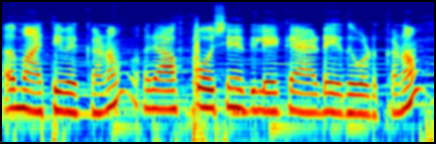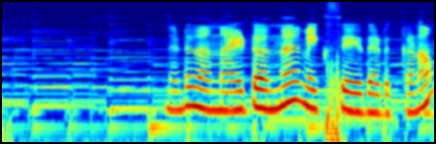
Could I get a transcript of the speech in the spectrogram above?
അത് മാറ്റി വെക്കണം. ഒരു ഹാഫ് പോർഷൻ ഇതിലേക്ക് ആഡ് ചെയ്ത് കൊടുക്കണം. എന്നിട്ട് നന്നായിട്ട് ഒന്ന് മിക്സ് ചെയ്തെടുക്കണം.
